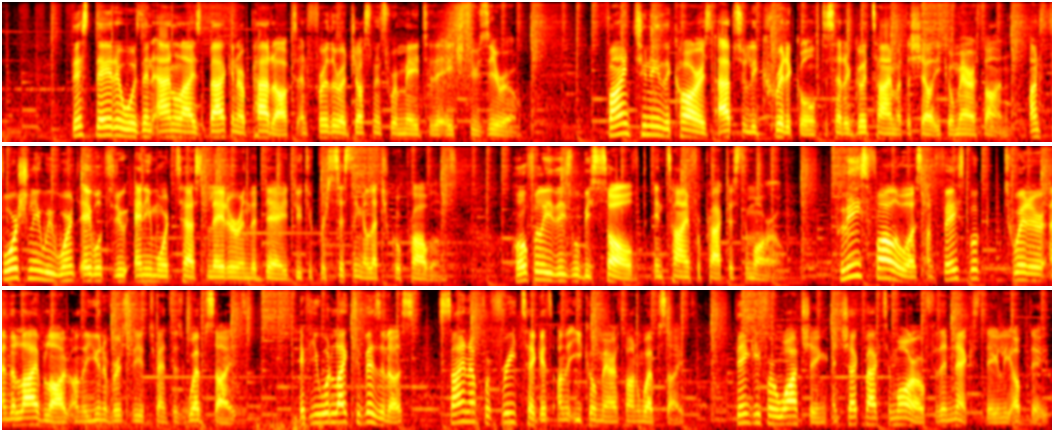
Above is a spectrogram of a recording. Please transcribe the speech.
This data was then analyzed back in our paddocks and further adjustments were made to the H20. Fine-tuning the car is absolutely critical to set a good time at the Shell Eco Marathon. Unfortunately, we weren't able to do any more tests later in the day due to persisting electrical problems. Hopefully these will be solved in time for practice tomorrow. Please follow us on Facebook, Twitter and the live blog on the University of Twente's website. If you would like to visit us, sign up for free tickets on the Eco Marathon website. Thank you for watching and check back tomorrow for the next daily update.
